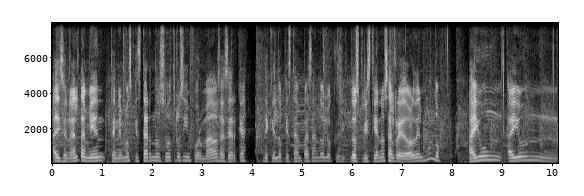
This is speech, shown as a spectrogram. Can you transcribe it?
Adicional también tenemos que estar nosotros informados acerca de qué es lo que están pasando lo- los cristianos alrededor del mundo. Hay un, hay un,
